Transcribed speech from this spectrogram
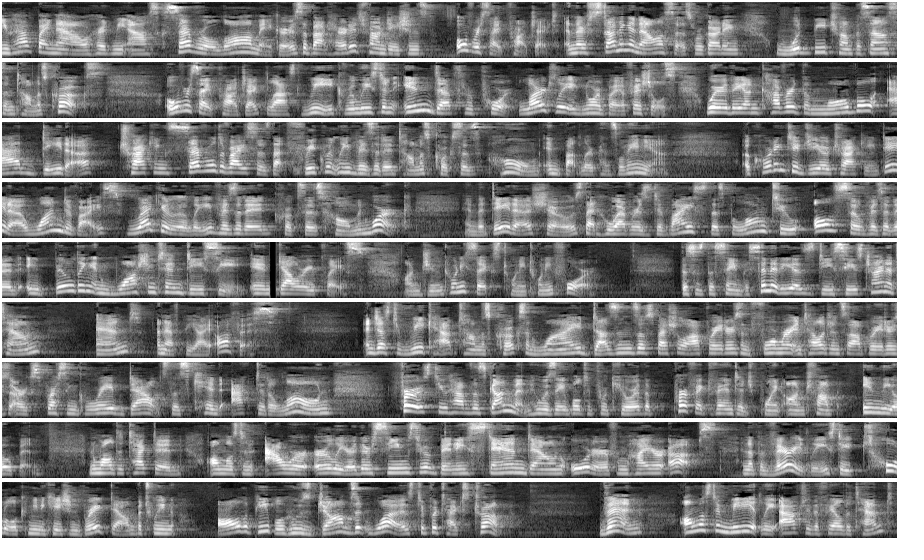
You have by now heard me ask several lawmakers about Heritage Foundation's oversight project and their stunning analysis regarding would-be Trump assassin Thomas Crooks. Oversight Project last week released an in-depth report, largely ignored by officials, where they uncovered the mobile ad data tracking several devices that frequently visited Thomas Crooks's home in Butler, Pennsylvania. According to geo-tracking data, one device regularly visited Crooks's home and work. And the data shows that whoever's device this belonged to also visited a building in Washington, D.C., in Gallery Place on June 26, 2024. This is the same vicinity as D.C.'s Chinatown and an FBI office. And just to recap Thomas Crooks and why dozens of special operators and former intelligence operators are expressing grave doubts this kid acted alone, First, you have this gunman who was able to procure the perfect vantage point on Trump in the open. And while detected almost an hour earlier, there seems to have been a stand down order from higher ups. And at the very least, a total communication breakdown between all the people whose jobs it was to protect Trump. Then, almost immediately after the failed attempt,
